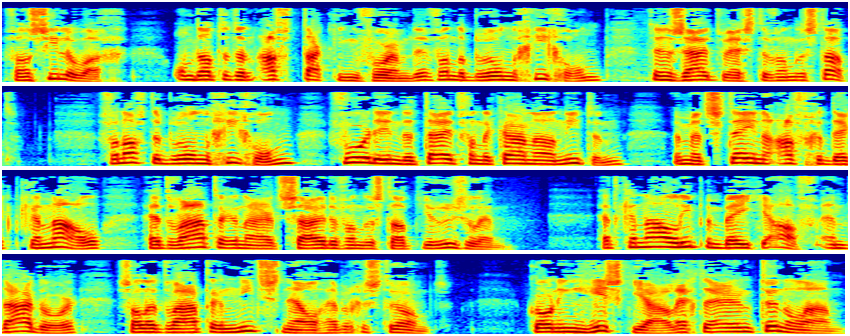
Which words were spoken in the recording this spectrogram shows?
van Siloach, omdat het een aftakking vormde van de bron Gigon ten zuidwesten van de stad. Vanaf de bron Gigon voerde in de tijd van de Kanaanieten een met stenen afgedekt kanaal het water naar het zuiden van de stad Jeruzalem. Het kanaal liep een beetje af en daardoor zal het water niet snel hebben gestroomd. Koning Hiskia legde er een tunnel aan,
